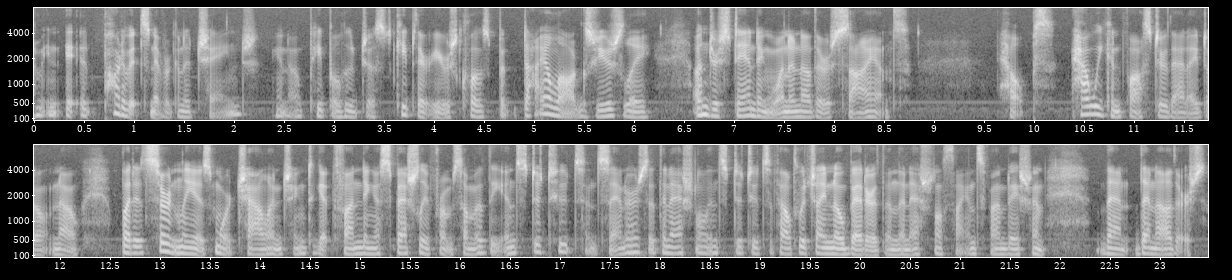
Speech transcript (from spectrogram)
I mean, it, part of it's never going to change. You know, people who just keep their ears closed, but dialogues usually understanding one another's science helps. How we can foster that, I don't know. But it certainly is more challenging to get funding, especially from some of the institutes and centers at the National Institutes of Health, which I know better than the National Science Foundation than, than others.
